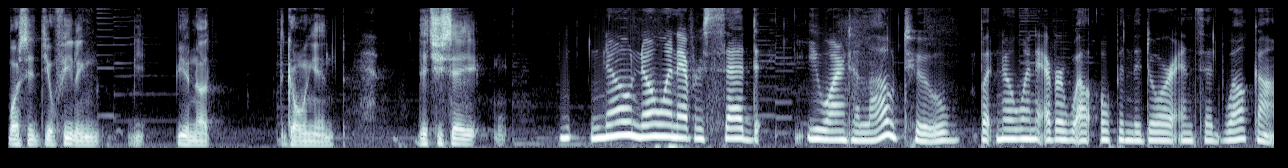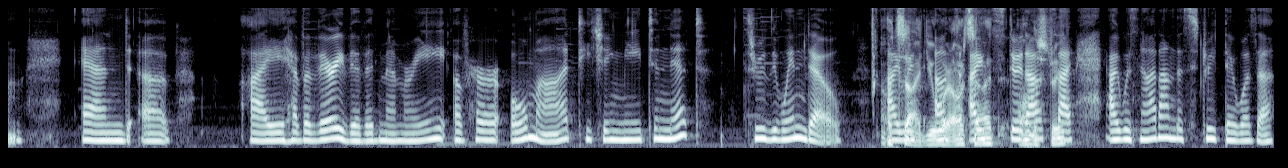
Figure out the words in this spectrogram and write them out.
was it your feeling you're not going in? Did she say? No, no one ever said you aren't allowed to, but no one ever well opened the door and said welcome. And uh, I have a very vivid memory of her Oma teaching me to knit through the window. Outside, would, you were outside. I stood outside. I was not on the street. There was a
